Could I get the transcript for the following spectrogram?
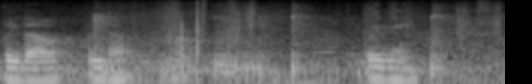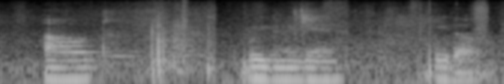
Breathe out. Breathe out. Breathe in. Out. Breathe in again. Breathe out.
